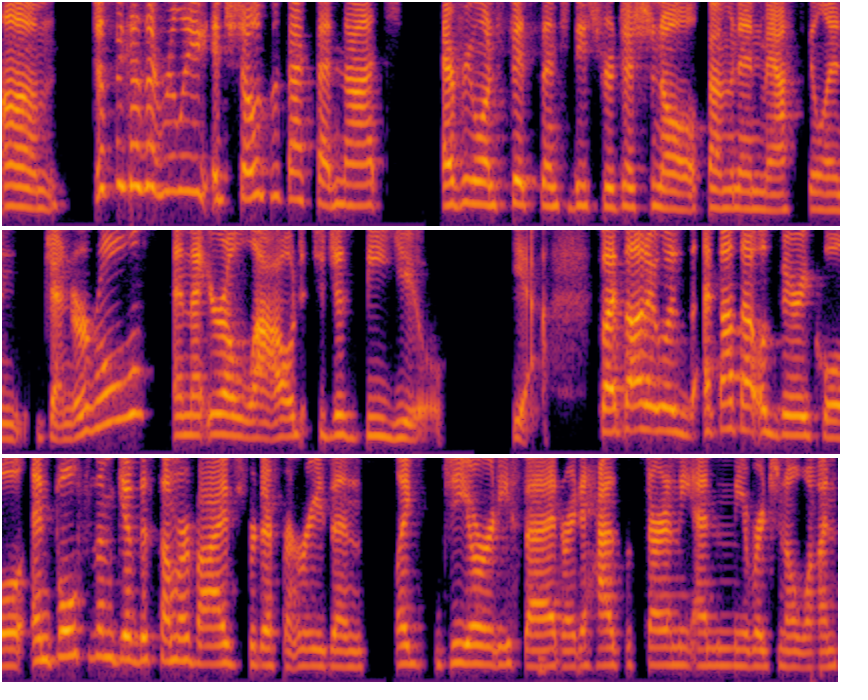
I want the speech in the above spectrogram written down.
Um just because it really it shows the fact that not everyone fits into these traditional feminine masculine gender roles and that you're allowed to just be you yeah. So i thought it was i thought that was very cool. And both of them give the summer vibes for different reasons. Like g already said right it has the start and the end in the original one.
